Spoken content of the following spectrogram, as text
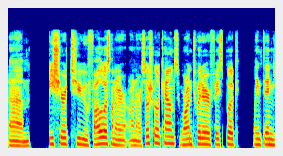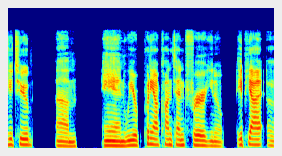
Um, be sure to follow us on our on our social accounts. We're on Twitter, Facebook, LinkedIn, YouTube, um, and we are putting out content for you know API uh,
